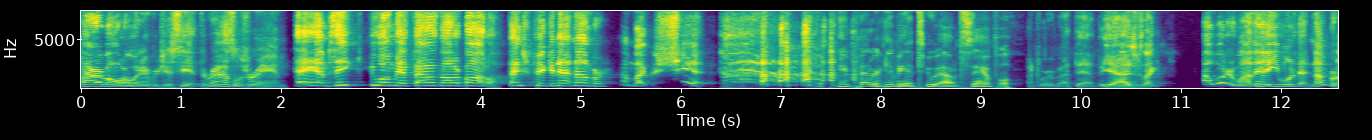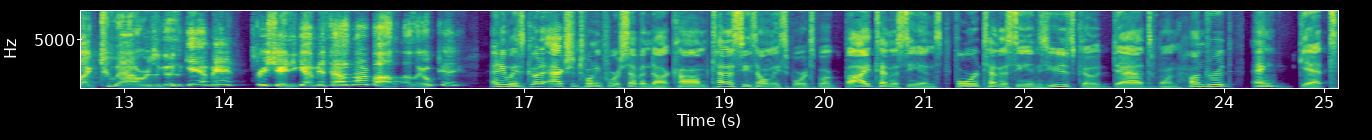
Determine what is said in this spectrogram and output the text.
fireball or whatever just hit. The Razzles ran. Damn, Zeke, you owe me a thousand dollar bottle. Thanks for picking that number. I'm like, shit. you better give me a two ounce sample. Don't worry about that. But yeah, I was just like, I wondered why the hell you wanted that number like two hours ago. He's like, yeah, man, appreciate it. You got me a thousand dollar bottle. I was like, okay. Anyways, go to action247.com, Tennessee's only sports book by Tennesseans for Tennesseans. Use code DADS100 and get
